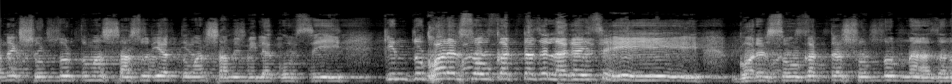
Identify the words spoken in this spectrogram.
অনেক সুন্দর, তোমার শাশুড়ি আর তোমার স্বামী মিলে করছি। কিন্তু ঘরের চৌকাটটা যে লাগাইছে, ঘরের চৌকাটটা সুন্দর না, যেন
